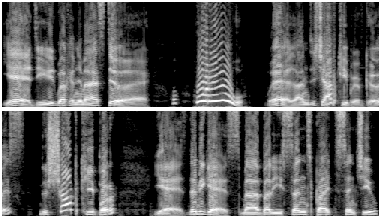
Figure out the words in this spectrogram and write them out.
Yeah, dude, welcome to my store. Who are you? Well, I'm the shopkeeper, of course. The shopkeeper? Yes, let me guess. My buddy Sunsprite sent you?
